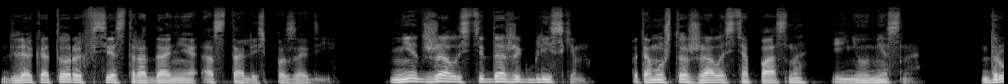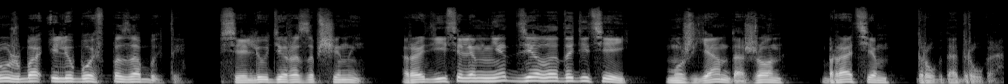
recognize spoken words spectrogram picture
для которых все страдания остались позади. Нет жалости даже к близким, потому что жалость опасна и неуместна. Дружба и любовь позабыты. Все люди разобщены. Родителям нет дела до детей, мужьям до жен, братьям друг до друга.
